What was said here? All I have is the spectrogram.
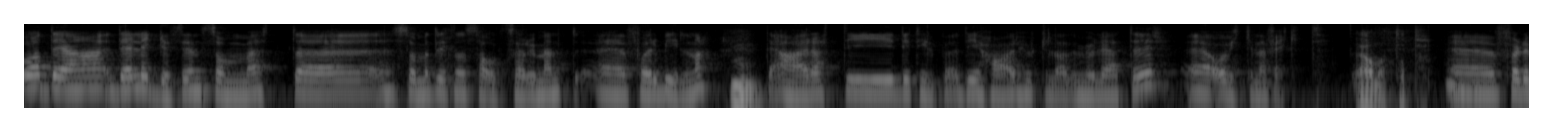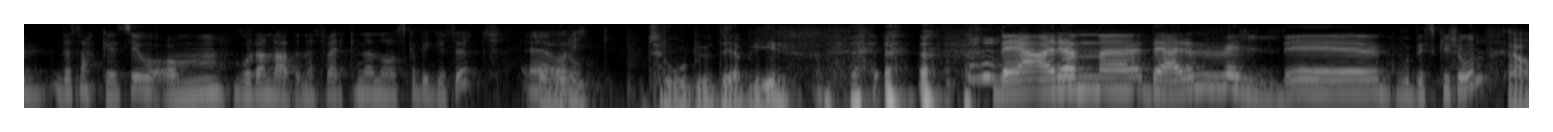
Og at det, det legges inn som et, uh, som et litt sånn salgsargument uh, for bilene. Det er at de, de, tilp- de har hurtiglademuligheter, uh, og hvilken effekt. Ja, nettopp. Eh, for det, det snakkes jo om hvordan ladenettverkene nå skal bygges ut. Og og tror du det blir? Det er, en, eh, det er en veldig god diskusjon Ja.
